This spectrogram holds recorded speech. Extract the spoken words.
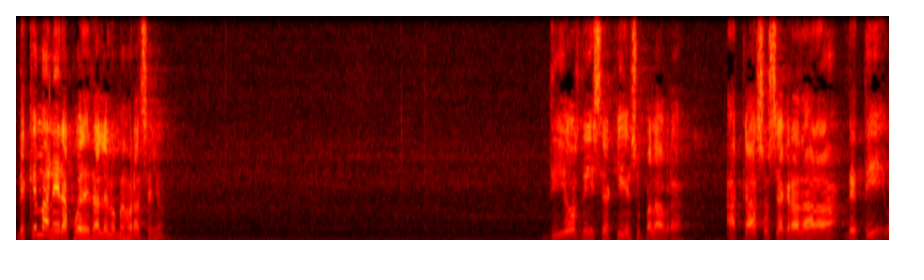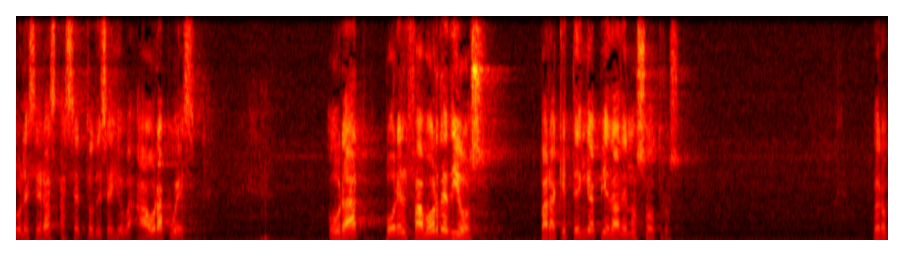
¿De qué manera puedes darle lo mejor al Señor? Dios dice aquí en su palabra, ¿acaso se agradará de ti o le serás acepto, dice Jehová? Ahora pues, orad por el favor de Dios para que tenga piedad de nosotros. Pero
